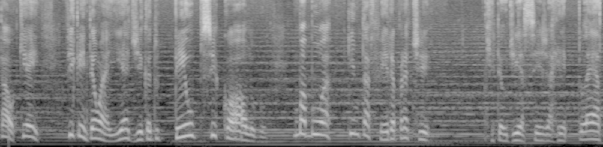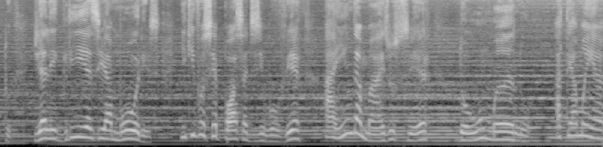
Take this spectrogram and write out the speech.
Tá ok? Fica então aí a dica do teu psicólogo. Uma boa quinta-feira para ti. Que teu dia seja repleto de alegrias e amores e que você possa desenvolver ainda mais o ser do humano. Até amanhã.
